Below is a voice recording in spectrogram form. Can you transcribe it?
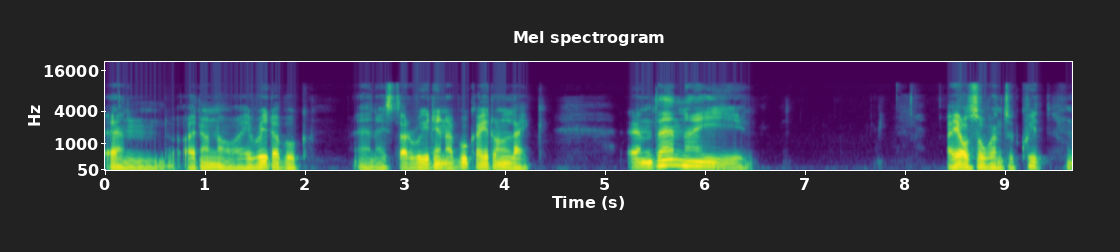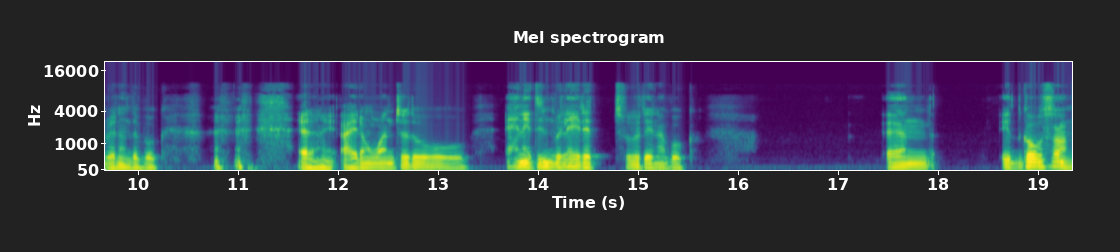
And I don't know, I read a book and I start reading a book I don't like. And then I I also want to quit reading the book. and I, I don't want to do anything related to reading a book. And it goes on.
